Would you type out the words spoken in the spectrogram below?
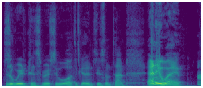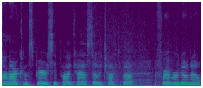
Which is a weird conspiracy we'll have to get into sometime. Anyway, On our conspiracy podcast that we talked about forever ago now.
